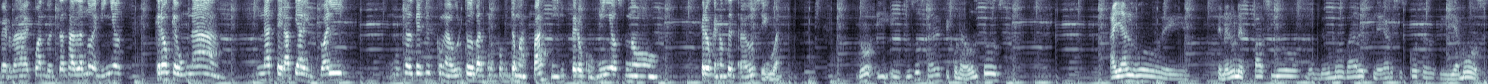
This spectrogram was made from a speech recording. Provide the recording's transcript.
¿verdad? Cuando estás hablando de niños, creo que una, una terapia virtual muchas veces con adultos va a ser un poquito más fácil, pero con niños no, creo que no se traduce igual. No, incluso sabes que con adultos hay algo de tener un espacio donde uno va a desplegar sus cosas y digamos,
